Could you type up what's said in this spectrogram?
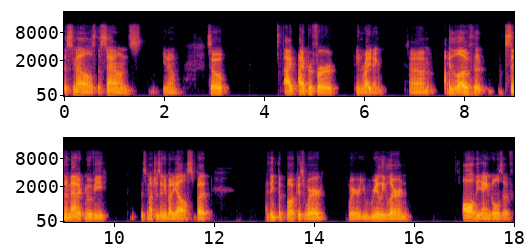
the smells, the sounds, you know. So I I prefer in writing. Um, I love the cinematic movie as much as anybody else, but I think the book is where where you really learn all the angles of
